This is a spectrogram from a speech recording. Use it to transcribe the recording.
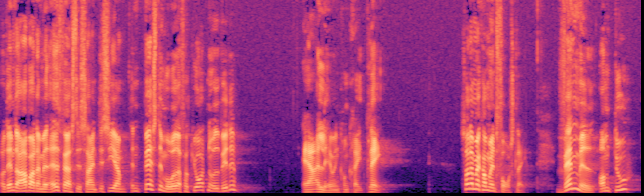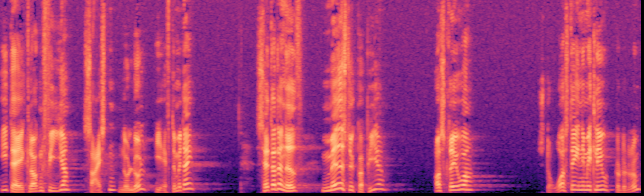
Og dem, der arbejder med adfærdsdesign, det siger, at den bedste måde at få gjort noget ved det, er at lave en konkret plan. Så lad mig komme med et forslag. Hvad med, om du i dag kl. 4, 16.00 i eftermiddag, sætter dig ned med et stykke papir og skriver store sten i mit liv, du, du, du,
